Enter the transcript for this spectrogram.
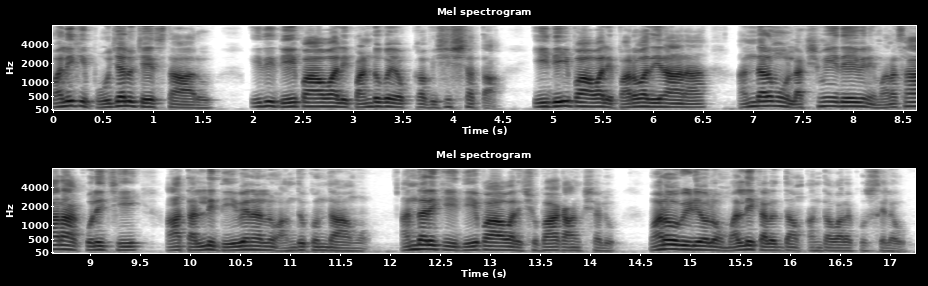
బలికి పూజలు చేస్తారు. ఇది దీపావళి పండుగ యొక్క విశిష్టత. ఈ దీపావళి పర్వదినాన అందరము లక్ష్మీదేవిని మనసారా కొలిచి ఆ తల్లి దీవెనలను అందుకుందాము. అందరికీ దీపావళి శుభాకాంక్షలు. మరో వీడియోలో మళ్ళీ కలుద్దాం. అంతవరకు సెలవు.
